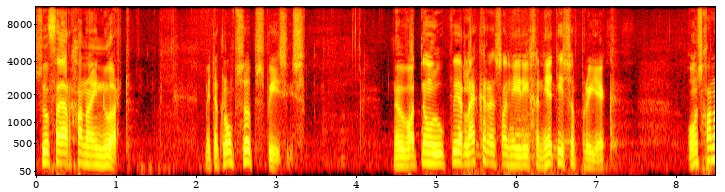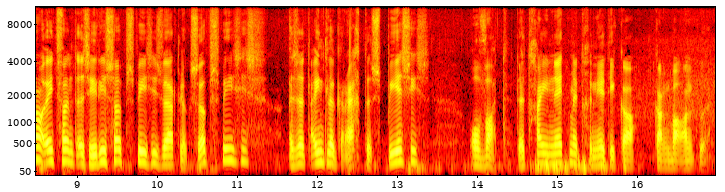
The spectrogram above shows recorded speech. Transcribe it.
So ver gaan hy noord met 'n klomp subspesies. Nou wat nou ook weer lekker is aan hierdie genetiese projek. Ons gaan nou uitvind is hierdie subspesies werklik subspesies? Is dit eintlik regte spesies of wat? Dit gaan jy net met genetika kan beantwoord.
